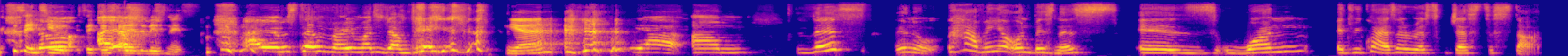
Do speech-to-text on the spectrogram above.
since no, you since you started am, the business? I am still very much jumping. Yeah? Yeah um this you know having your own business is one it requires a risk just to start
